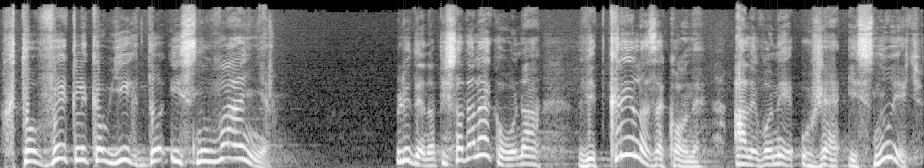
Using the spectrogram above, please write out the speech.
хто викликав їх до існування. Людина пішла далеко, вона відкрила закони, але вони вже існують.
